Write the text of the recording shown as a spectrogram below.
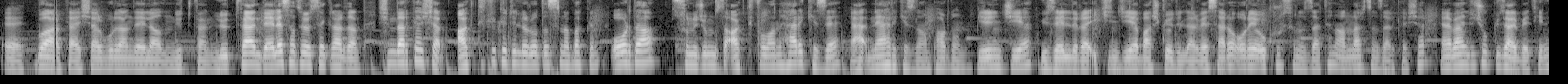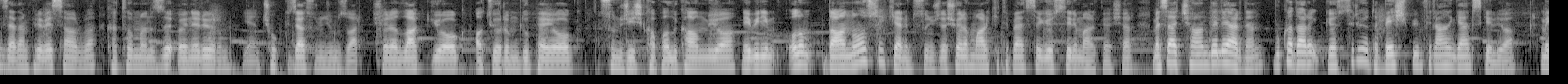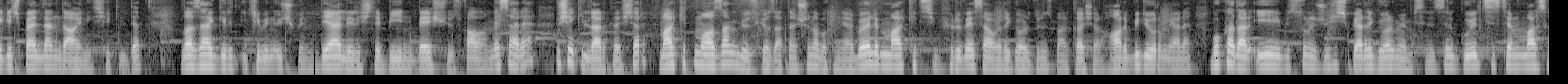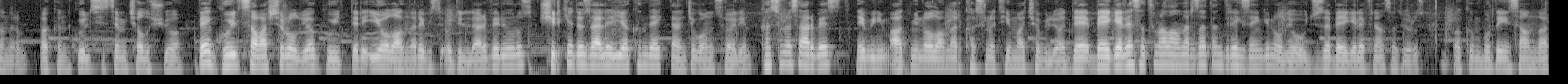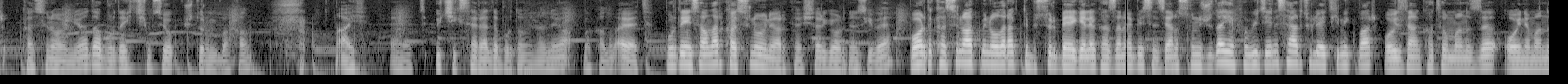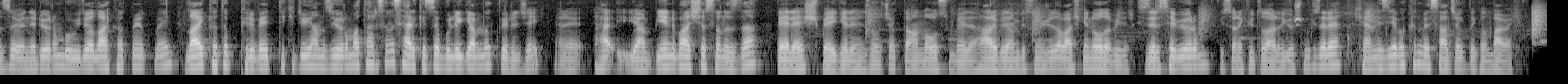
Evet bu arkadaşlar buradan DL alın lütfen lütfen DL satıyoruz tekrardan. Şimdi arkadaşlar aktiflik ödülleri odasına bakın. Orada sunucumuzda aktif olan herkese ya ne herkes lan pardon birinciye 150 lira ikinciye başka ödüller vesaire oraya okursanız zaten anlarsınız arkadaşlar. Yani bence çok güzel bir etkinlik zaten prive server'a katılmanızı öneriyorum. Yani çok güzel sunucumuz var. Şöyle lag yok atıyorum dupe yok. Sunucu hiç kapalı kalmıyor. Ne bileyim oğlum daha ne olsun ki yani bir sunucuda. Şöyle marketi ben size göstereyim arkadaşlar. Mesela Çandeliyer'den bu kadar gösteriyor da 5000 falan gems geliyor. Magic Bell'den de aynı şekilde. Lazer Grid 2000 3000. Diğerleri işte 1500 falan vesaire. Bu şekilde arkadaşlar. Market muazzam gözüküyor zaten. Şuna bakın ya. Böyle bir market için Prive serverda gördünüz mü arkadaşlar? Harbi diyorum yani. Bu kadar iyi bir sunucu hiçbir yerde görmemişsinizdir. Guild sistemi var sanırım. Bakın guild sistemi çalışıyor. Ve guild savaşları oluyor. Guildleri iyi olanlara biz ödüller veriyoruz. Şirket özelliği yakında eklenecek onu söyleyeyim. Kasino serbest. Ne bileyim admin olanlar kasino team'i açabiliyor. D BGL satın alanlar zaten direkt zengin oluyor. Ucuza BGL falan satıyoruz. Bakın burada insanlar kasino oynuyor da burada hiç kimse yokmuş durun bir bakalım. Ay Evet 3x herhalde burada oynanıyor. Bakalım. Evet burada insanlar kasino oynuyor arkadaşlar gördüğünüz gibi. Bu arada kasino admin olarak da bir sürü BGL kazanabilirsiniz. Yani sunucuda yapabileceğiniz her türlü etkinlik var. O yüzden katılmanızı oynamanızı öneriyorum. Bu videoya like atmayı unutmayın. Like atıp private'deki dünyanızı yorum atarsanız herkese bu ligamlık verilecek. Yani her yani yeni başlasanız da beleş BGL'niz olacak. Daha ne olsun beyler? Harbiden bir sunucuda başka ne olabilir? Sizleri seviyorum. Bir sonraki videolarda görüşmek üzere. Kendinize iyi bakın ve sağlıcakla kalın. Bay bay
